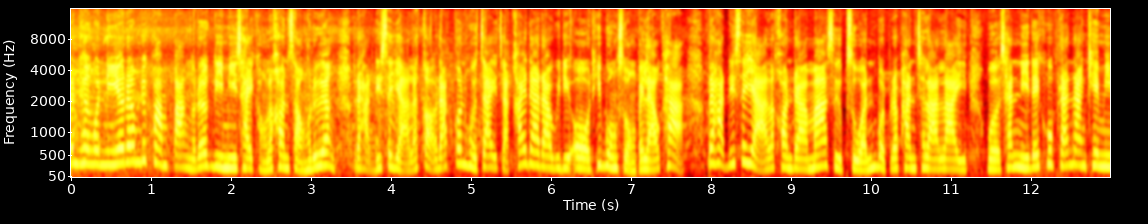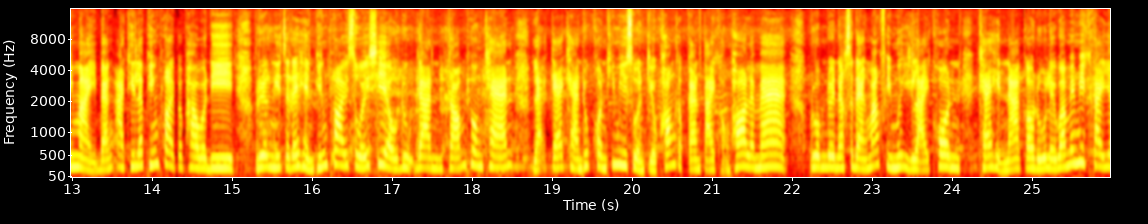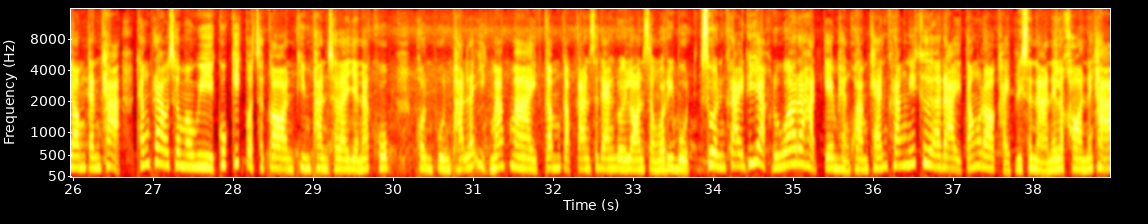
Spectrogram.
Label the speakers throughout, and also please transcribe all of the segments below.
Speaker 1: บันเทิงวันนี้เริ่มด้วยความปังเลิกดีมีชัยของละครสองเรื่อง รหัสดิษยาและเกาะรักก้นหัวใจจากค่ายดาราวิดีโอที่บวงสรวงไปแล้วค่ะ รหัสดิษยาละครดราม่าสืบสวน บทประพันธ์ชลาลัย เวอร์ชันนี้ได้คู่พระนางเคมีใหม่แบงค์อาทิและพิงพลอยประภาวดี เรื่องนี้จะได้เห็นพิงพลอยสวยเฉียวดุดัน พร้อมทวงแค้น และแก้แค้นทุกคนที่มีส่วนเกี่ยวข้องกับการตายของพ่อและแม่ รวมโดยนักแสดงมากฝีมืออีกหลายคน แค่เห็นหน้าก็รู้เลยว่าไม่มีใครยอมกันค่ะ ทั้งแพรวเชอร์มาวี กุ๊กกิ๊กกฎชกร พิมพันธ์ชลายนคุคุปพลภูนพัฒและอีกมากมายกำกับการแสดงโดยลอนสังวริบุตร ส่วนใครที่อยากรู้ว่ารหัสเกมแห่งความแค้นครั้งนี้คืออะไรต้องรอไขปริศนาในละครนะคะ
